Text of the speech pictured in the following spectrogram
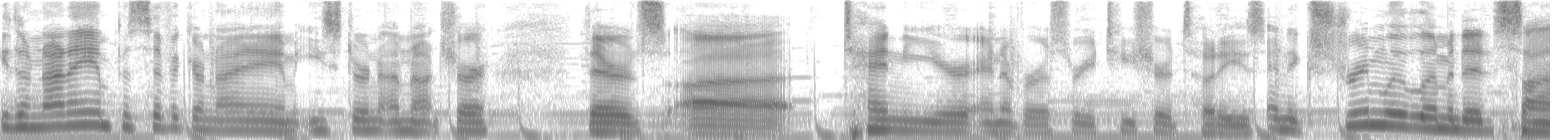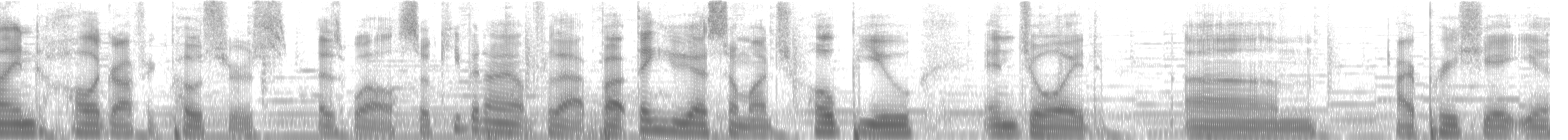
either 9 a.m. Pacific or 9 a.m. Eastern, I'm not sure. There's uh 10 year anniversary t-shirts, hoodies, and extremely limited signed holographic posters as well. So keep an eye out for that. But thank you guys so much. Hope you enjoyed. Um, I appreciate you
